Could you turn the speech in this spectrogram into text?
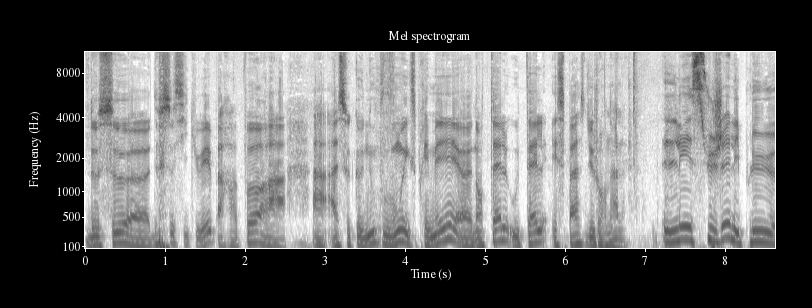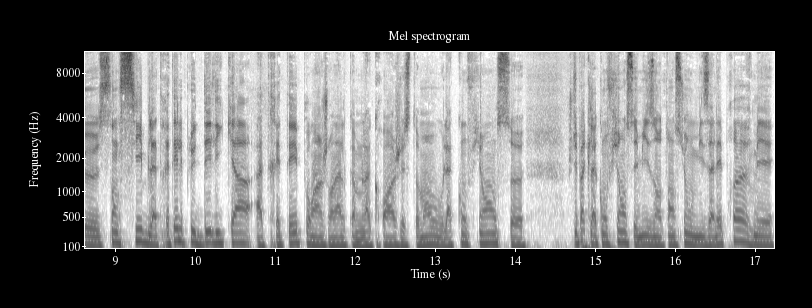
de se, euh, de se situer par rapport à, à, ce que nous pouvons exprimer euh, dans tel ou tel espace du journal. Les sujets les plus euh, sensibles à traiter, les plus délicats à traiter pour un journal comme La Croix, justement, où la confiance, je ne dis pas que la confiance est mise en tension ou mise à l'épreuve, mais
